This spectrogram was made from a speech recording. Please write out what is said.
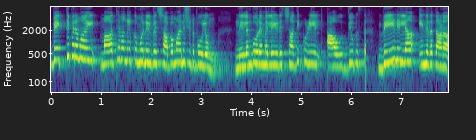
വ്യക്തിപരമായി മാധ്യമങ്ങൾക്ക് മുന്നിൽ വെച്ച് അപമാനിച്ചിട്ട് പോലും നിലമ്പൂർ എം എൽ എയുടെ ചതിക്കുഴിയിൽ ആ ഉദ്യോഗസ്ഥർ വീണില്ല എന്നിടത്താണ്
